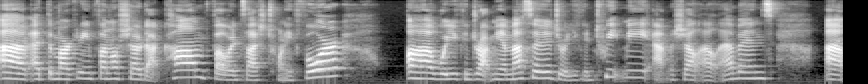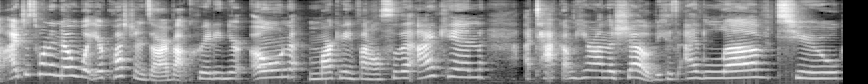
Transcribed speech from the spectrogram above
um, at themarketingfunnelshow.com forward slash 24, uh, where you can drop me a message or you can tweet me at Michelle L. Evans. Um, I just want to know what your questions are about creating your own marketing funnel so that I can attack them here on the show because I love to,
